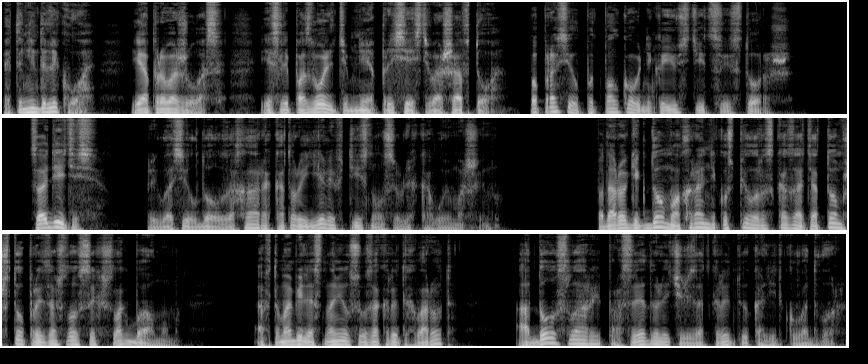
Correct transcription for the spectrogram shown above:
«Это недалеко. Я провожу вас, если позволите мне присесть в ваше авто», — попросил подполковника юстиции сторож. «Садитесь», — пригласил Дол Захара, который еле втиснулся в легковую машину. По дороге к дому охранник успел рассказать о том, что произошло с их шлагбаумом. Автомобиль остановился у закрытых ворот, а Дол с Ларой проследовали через открытую калитку во двор.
